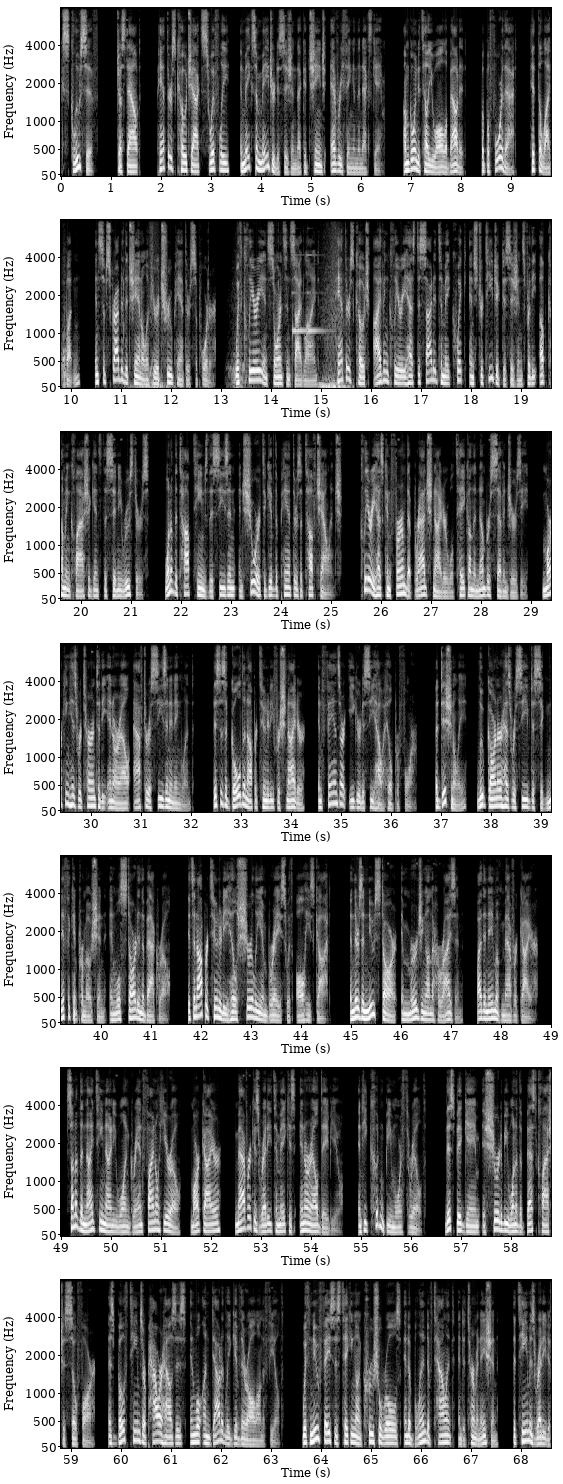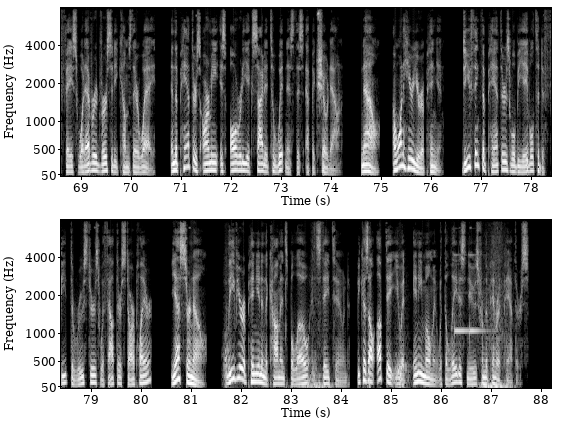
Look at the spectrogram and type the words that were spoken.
Exclusive. Just out, Panthers coach acts swiftly and makes a major decision that could change everything in the next game. I'm going to tell you all about it, but before that, hit the like button and subscribe to the channel if you're a true Panthers supporter. With Cleary and Sorensen sidelined, Panthers coach Ivan Cleary has decided to make quick and strategic decisions for the upcoming clash against the Sydney Roosters, one of the top teams this season and sure to give the Panthers a tough challenge. Cleary has confirmed that Brad Schneider will take on the number 7 jersey, marking his return to the NRL after a season in England. This is a golden opportunity for Schneider, and fans are eager to see how he'll perform. Additionally, Luke Garner has received a significant promotion and will start in the back row. It's an opportunity he'll surely embrace with all he's got. And there's a new star emerging on the horizon by the name of Maverick Geyer. Son of the 1991 Grand Final hero, Mark Geyer, Maverick is ready to make his NRL debut, and he couldn't be more thrilled. This big game is sure to be one of the best clashes so far, as both teams are powerhouses and will undoubtedly give their all on the field. With new faces taking on crucial roles and a blend of talent and determination, the team is ready to face whatever adversity comes their way, and the Panthers army is already excited to witness this epic showdown. Now, I want to hear your opinion. Do you think the Panthers will be able to defeat the Roosters without their star player? Yes or no? Leave your opinion in the comments below and stay tuned, because I'll update you at any moment with the latest news from the Penrith Panthers.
